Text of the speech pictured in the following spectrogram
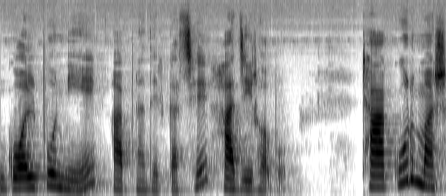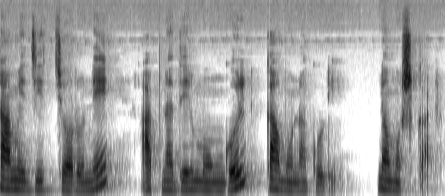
গল্প নিয়ে আপনাদের কাছে হাজির হব। ঠাকুর মা স্বামীজির চরণে আপনাদের মঙ্গল কামনা করি। নমস্কার।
